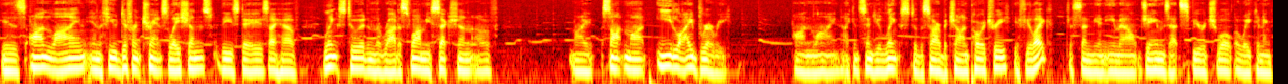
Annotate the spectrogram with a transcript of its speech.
is online in a few different translations these days. I have links to it in the Radhaswami section of my Sant Mat e-library online. I can send you links to the Sarbachan poetry if you like. Just send me an email, james at spiritualawakening.com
